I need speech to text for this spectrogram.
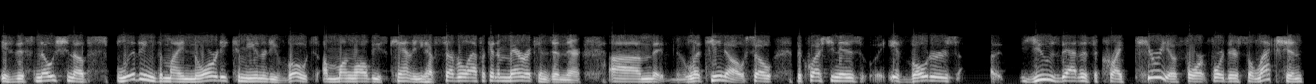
is this notion of splitting the minority community votes among all these candidates. You have several African Americans in there, um, Latino. So the question is, if voters uh, use that as a criteria for for their selection,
